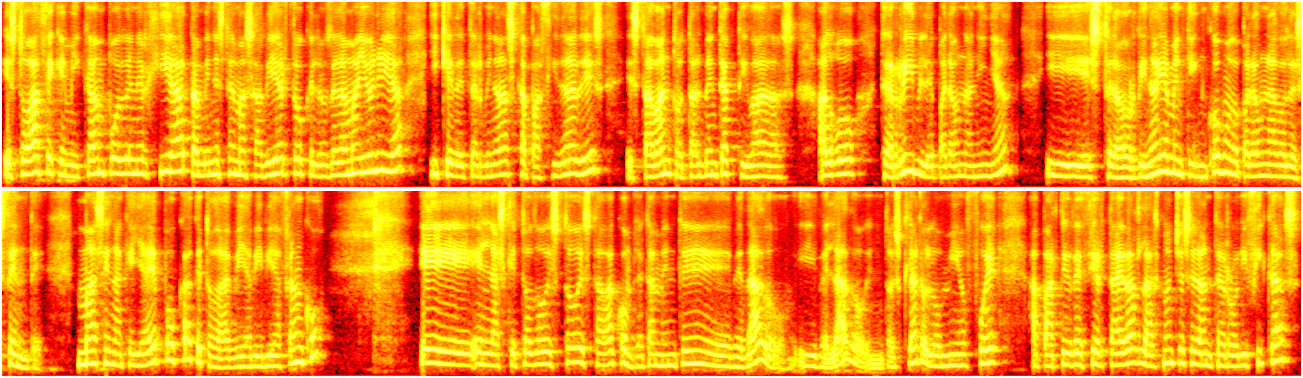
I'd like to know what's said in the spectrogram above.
Esto hace que mi campo de energía también esté más abierto que los de la mayoría y que determinadas capacidades estaban totalmente activadas. Algo terrible para una niña y extraordinariamente incómodo para un adolescente, más en aquella época que todavía vivía Franco eh, en las que todo esto estaba completamente vedado y velado. Entonces, claro, lo mío fue a partir de cierta edad, las noches eran terroríficas,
